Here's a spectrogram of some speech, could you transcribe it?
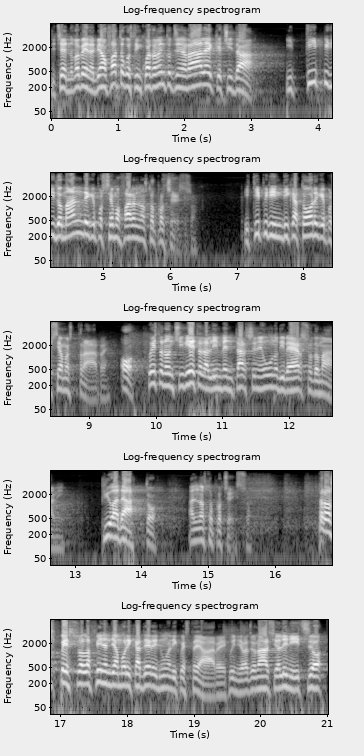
dicendo, va bene, abbiamo fatto questo inquadramento generale che ci dà i tipi di domande che possiamo fare al nostro processo. i tipi di indicatori che possiamo estrarre. Oh, questo non ci vieta dall'inventarsene uno diverso domani, più adatto al nostro processo. Però spesso alla fine andiamo a ricadere in una di queste aree, quindi ragionarci all'inizio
